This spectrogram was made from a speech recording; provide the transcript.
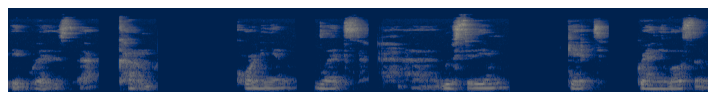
it was uh, come, corneum, let's, uh, lucidium, get granulosum,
